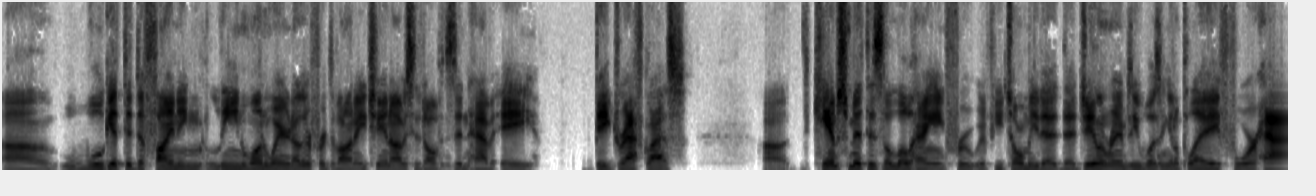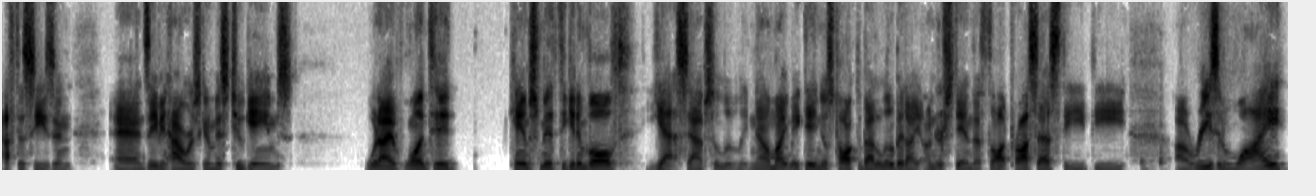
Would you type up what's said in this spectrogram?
Uh, we'll get the defining lean one way or another for De'Von Achane. Obviously, the Dolphins didn't have a big draft class. Uh, Cam Smith is the low hanging fruit. If you told me that that Jalen Ramsey wasn't going to play for half the season and Xavier Howard was going to miss two games, would I have wanted Cam Smith to get involved? Yes, absolutely. Now, Mike McDaniel's talked about a little bit. I understand the thought process, the the uh, reason why,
